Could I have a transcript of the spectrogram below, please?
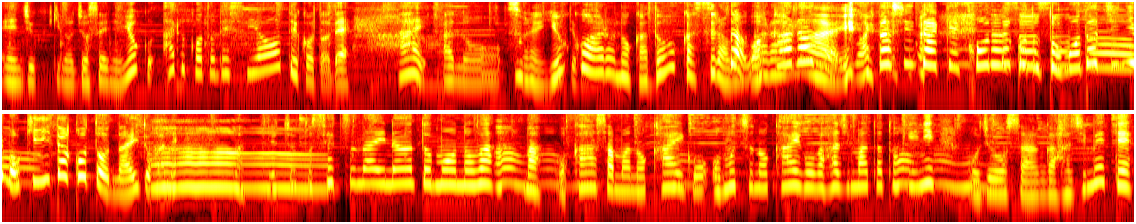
円熟期の女性にはよくあることですよということで、はい、あのそれよくあるのかどうかすらわからからない。私だけこんなこと友達にも聞いたことないとかね。でちょっと切ないなと思うのは、まあ、お母様の介護おむつの介護が始まった時にお嬢さんが初めて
